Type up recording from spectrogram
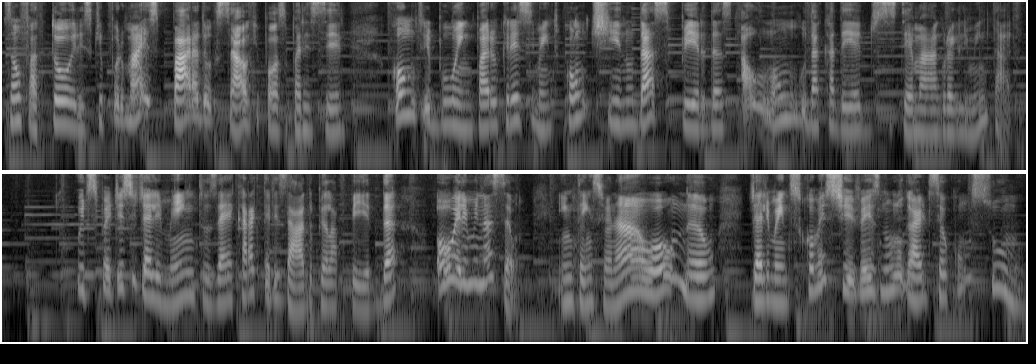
são fatores que, por mais paradoxal que possa parecer, contribuem para o crescimento contínuo das perdas ao longo da cadeia do sistema agroalimentar. O desperdício de alimentos é caracterizado pela perda ou eliminação, intencional ou não, de alimentos comestíveis no lugar de seu consumo.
